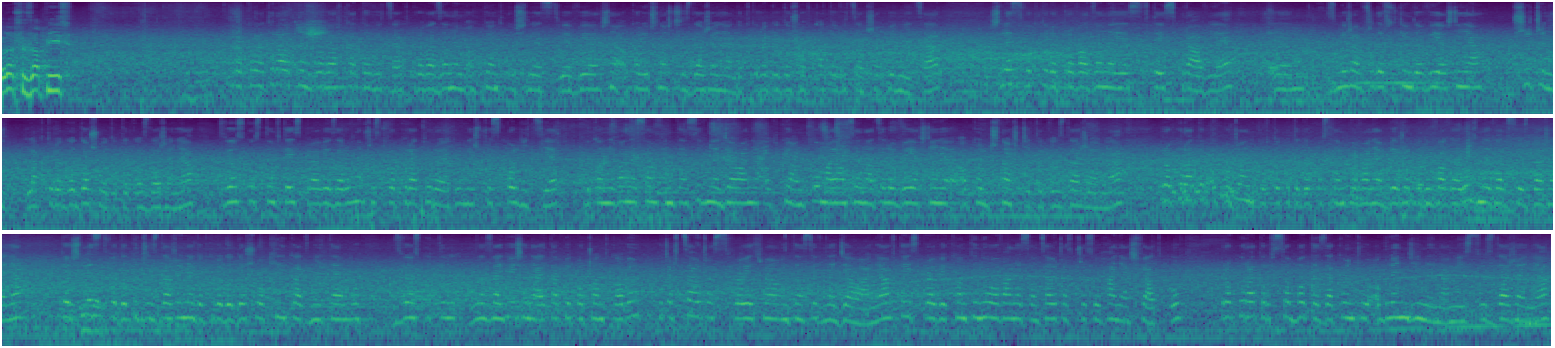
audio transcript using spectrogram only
Proszę zapis. Prokuratura Okręgowa w Katowicach w prowadzonym od piątku śledztwie wyjaśnia okoliczności zdarzenia, do którego doszło w Katowicach Szapienica. Śledztwo, które prowadzone jest w tej sprawie, ym, zmierza przede wszystkim do wyjaśnienia przyczyn, dla którego doszło do tego zdarzenia. W związku z tym w tej sprawie zarówno przez prokuraturę, jak również przez policję wykonywane są intensywne działania od piątku, mające na celu wyjaśnienie okoliczności tego zdarzenia. Prokurator od początku w toku tego postępowania bierze pod uwagę różne wersje zdarzenia. To śledztwo dotyczy zdarzenia, do którego doszło kilka dni temu. W związku z tym no, znajduje się na etapie początkowym, chociaż cały czas w sprawie trwają intensywne działania. W tej sprawie kontynuowane są cały czas przesłuchania świadków. Prokurator w sobotę zakończył oględziny na miejscu zdarzenia.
